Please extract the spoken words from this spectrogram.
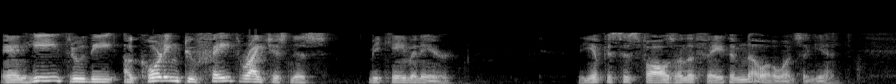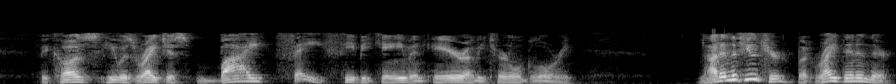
And he, through the according to faith righteousness, became an heir. The emphasis falls on the faith of Noah once again. Because he was righteous by faith, he became an heir of eternal glory. Not in the future, but right then and there.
